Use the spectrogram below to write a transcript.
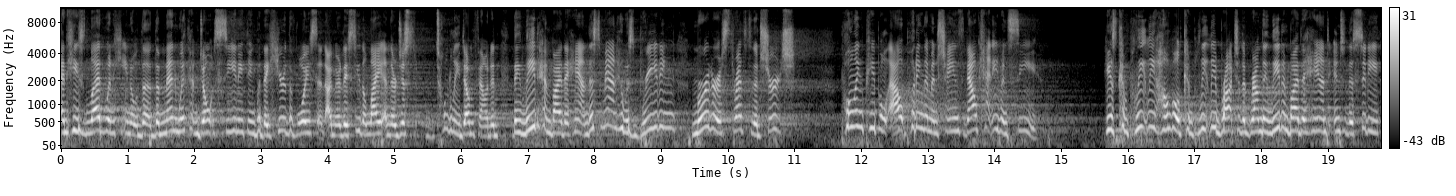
And he's led when he, you know the, the men with him don't see anything, but they hear the voice, I mean, they see the light and they're just totally dumbfounded. They lead him by the hand. This man who was breeding murderous threats to the church, pulling people out, putting them in chains, now can't even see. He is completely humbled, completely brought to the ground. They lead him by the hand into the city,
